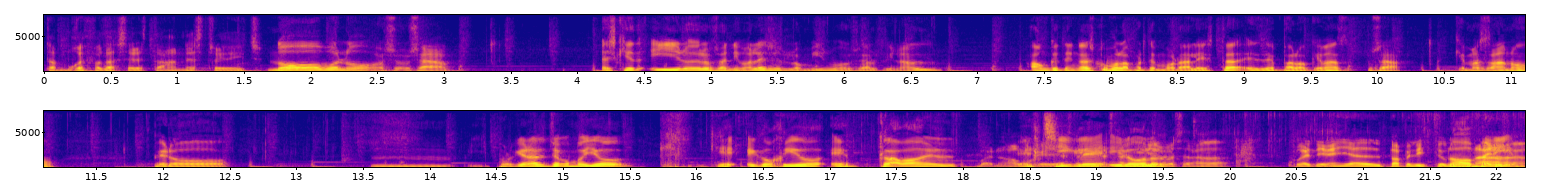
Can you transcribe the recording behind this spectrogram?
tampoco hace falta ser tan straight edge. No, bueno, o o sea. Es que. Y lo de los animales es lo mismo. O sea, al final. Aunque tengas como la parte moral esta, es de para lo que más. O sea, que más da, no. Pero. mm, ¿Por qué no has hecho como yo? Que he cogido, he clavado el. Bueno, El chicle y luego lo- no pasa nada. Porque tiene ya el papelito No, como una-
